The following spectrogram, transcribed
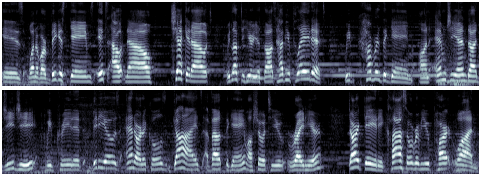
is one of our biggest games. It's out now. Check it out. We'd love to hear your thoughts. Have you played it? We've covered the game on mgn.gg. We've created videos and articles, guides about the game. I'll show it to you right here. Dark Deity Class Overview Part 1.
